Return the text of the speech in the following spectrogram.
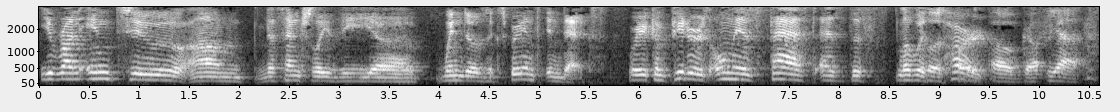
you run into um, essentially the uh, Windows Experience Index, where your computer is only as fast as the slowest Slowest part. Oh god, yeah.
